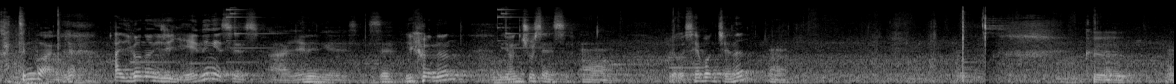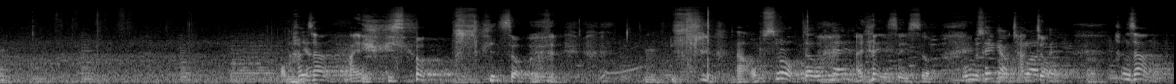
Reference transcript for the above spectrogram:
같은 거 아니냐? 아 이거는 이제 예능의 센스. 아 예능의 센스. 이거는 연출 센스. 어. 그리고 세 번째는 어. 그 어. 없냐? 항상 아니 있어 있어 아 없으면 없다고 해. 아니야 있어 있어. 세개 그리고 안 장점 항상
